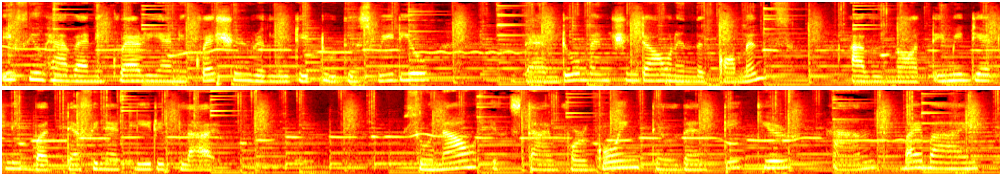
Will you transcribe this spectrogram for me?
If you have any query any question related to this video then do mention down in the comments. I will not immediately but definitely reply. So now it's time for going till then take care and bye bye.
